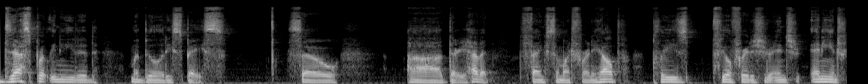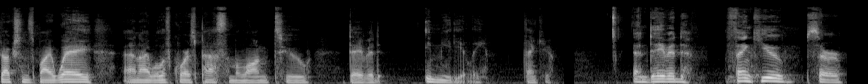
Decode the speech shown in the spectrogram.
desperately needed mobility space. So uh, there you have it. Thanks so much for any help. Please feel free to shoot any introductions my way, and I will, of course, pass them along to David immediately. Thank you. And David, thank you, sir,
